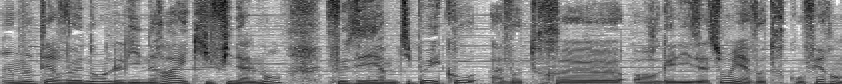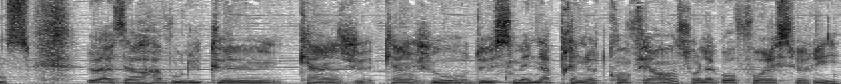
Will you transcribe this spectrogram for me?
un intervenant de l'INRA et qui finalement faisait un petit peu écho à votre euh, organisation et à votre conférence. Le hasard a voulu que 15, 15 jours, deux semaines après notre conférence sur l'agroforesterie,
